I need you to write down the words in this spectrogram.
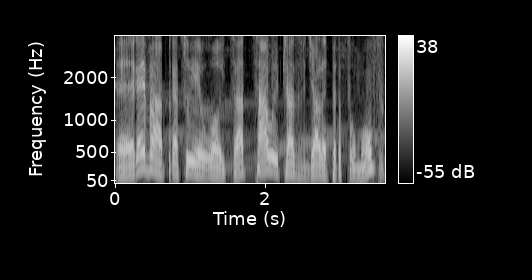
E, Rewa pracuje u ojca, cały czas w dziale perfumów.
